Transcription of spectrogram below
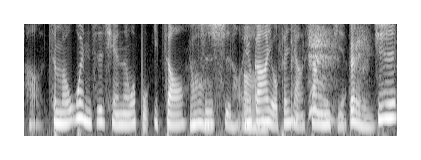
好，怎么问之前呢？我补一招哦知识哈，因为刚刚有分享上一集，对，其实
